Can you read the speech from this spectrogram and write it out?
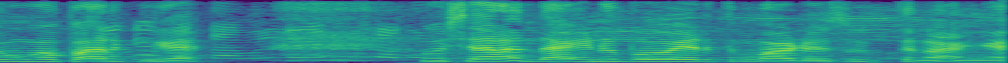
இவங்க பாருங்க உஷாராக அந்த ஐநூறுபாவை எடுத்து மாடியே சுற்றுனாங்க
